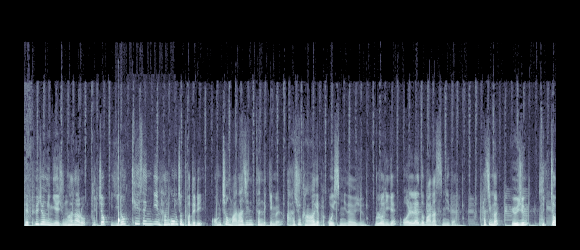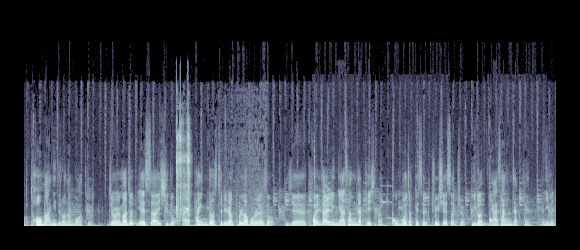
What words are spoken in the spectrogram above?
대표적인 예 중 하나로 부쩍 이렇게 생긴 항공 점퍼들이 엄청 많아진 듯한 느낌을 아주 강하게 받고 있습니다 요즘. 물론 이게 원래도 많았습니다. 하지만 요즘 부쩍 더 많이 늘어난 것 같아요 이제 얼마 전 SIC도 알파 인더스트리랑 콜라보를 해서 이제 털 달린 야상 자켓이랑 bom버 자켓을 출시했었죠. 이런 야상 자켓 아니면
